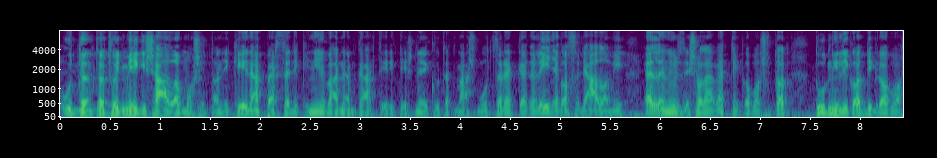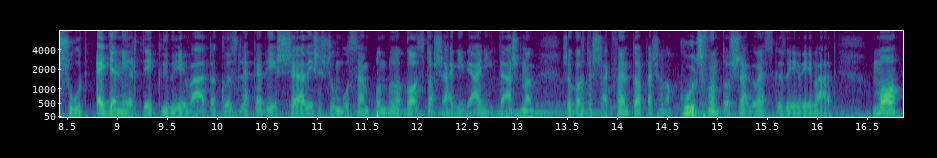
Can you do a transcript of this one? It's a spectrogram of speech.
úgy döntött, hogy mégis államosítani kéne, persze egyébként nyilván nem kártérítés nélkül, tehát más módszerekkel, de lényeg az, hogy állami ellenőrzés alá vették a vasutat, tudnilik addigra a vasút egyenértékűvé vált a közlekedéssel, és egy csomó szempontból a gazdaság irányításnak és a gazdaság fenntartásának kulcsfontosságú eszközévé vált. Ma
